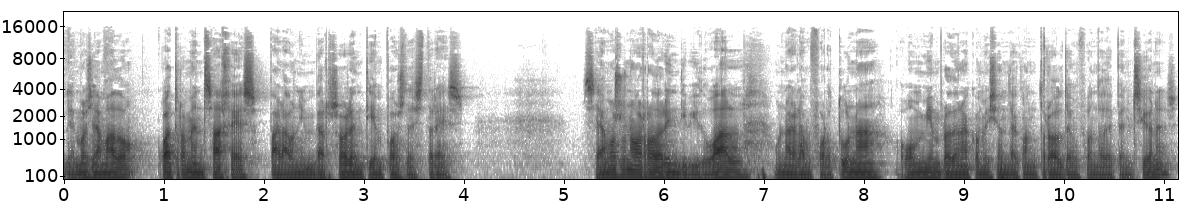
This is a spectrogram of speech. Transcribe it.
Le hemos llamado Cuatro mensajes para un inversor en tiempos de estrés. Seamos un ahorrador individual, una gran fortuna o un miembro de una comisión de control de un fondo de pensiones,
